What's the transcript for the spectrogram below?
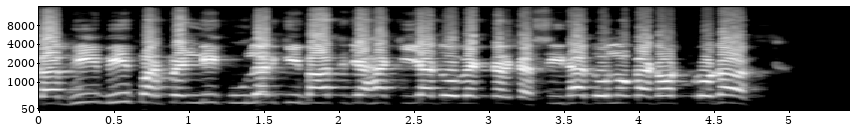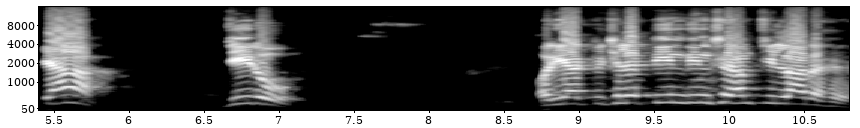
कभी भी परपेंडिकुलर की बात जहाँ किया दो वेक्टर का, सीधा दोनों का डॉट प्रोडक्ट क्या? ज़ीरो और यार पिछले तीन दिन से हम चिल्ला रहे हो।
